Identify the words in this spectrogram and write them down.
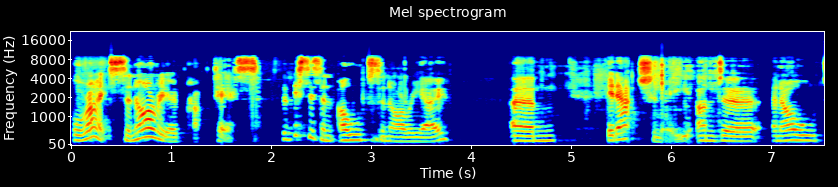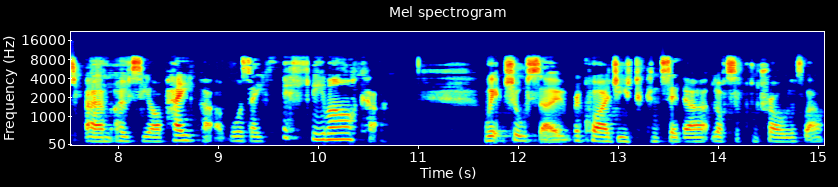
All right, scenario practice. So this is an old scenario. Um, it actually, under an old um, OCR paper, was a 50 marker, which also required you to consider loss of control as well.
